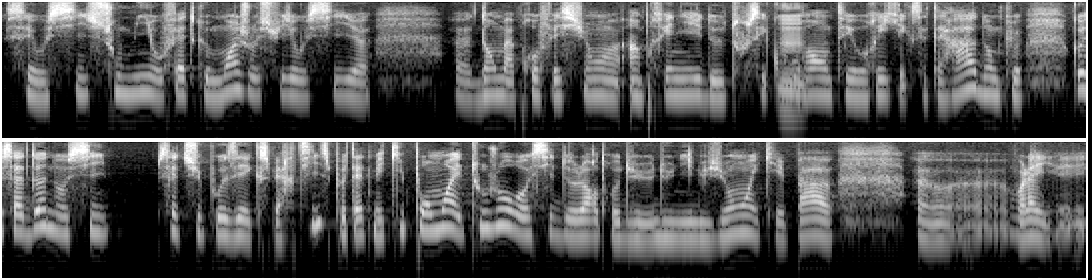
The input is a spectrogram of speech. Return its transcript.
c'est aussi soumis au fait que moi je suis aussi dans ma profession euh, imprégnée de tous ces courants théoriques, etc. Donc euh, que ça donne aussi cette supposée expertise peut-être, mais qui pour moi est toujours aussi de l'ordre du- d'une illusion et qui est pas euh, euh, voilà. il y a-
